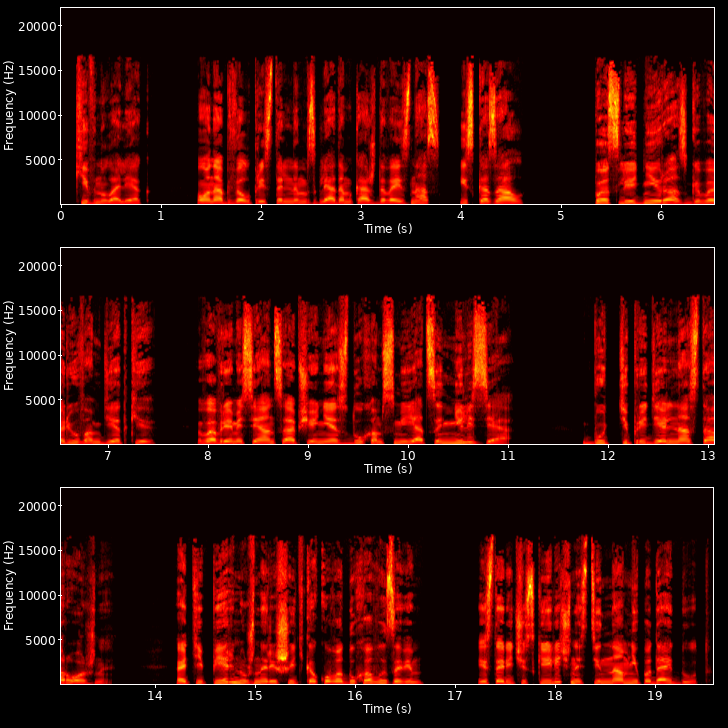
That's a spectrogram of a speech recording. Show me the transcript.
— кивнул Олег. Он обвел пристальным взглядом каждого из нас и сказал, «Последний раз говорю вам, детки, во время сеанса общения с духом смеяться нельзя. Будьте предельно осторожны. А теперь нужно решить, какого духа вызовем. Исторические личности нам не подойдут.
